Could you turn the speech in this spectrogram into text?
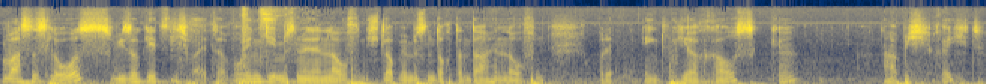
was ist los? Wieso geht's nicht weiter? Wohin gehen müssen wir denn laufen? Ich glaube, wir müssen doch dann dahin laufen. Oder irgendwo hier raus, gell? Habe ich recht?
